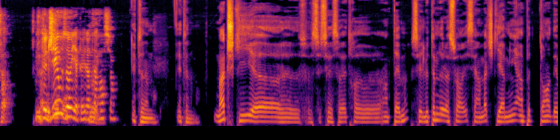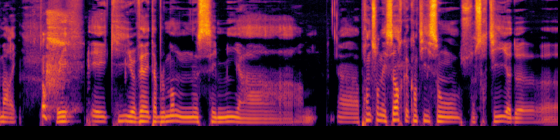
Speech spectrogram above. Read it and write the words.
Enfin, De Jey Uso, il n'y a pas eu d'intervention. Étonnamment. Étonnamment. Match qui, euh, ça va être euh, un thème. C'est le thème de la soirée. C'est un match qui a mis un peu de temps à démarrer oui. et qui euh, véritablement ne s'est mis à, à prendre son essor que quand ils sont, sont sortis de, euh,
